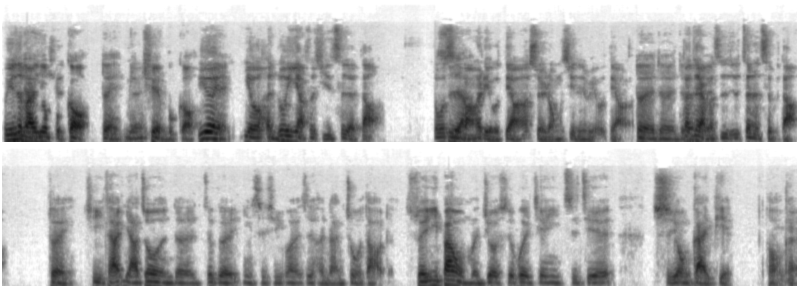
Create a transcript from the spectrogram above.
因为来说不够，对，明确不够。因为有很多营养素其实吃得到，多脂肪会流掉，那水溶性的就流掉了。对对对。但这两个是就真的吃不到。对，其他亚洲人的这个饮食习惯是很难做到的，所以一般我们就是会建议直接使用钙片。OK，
